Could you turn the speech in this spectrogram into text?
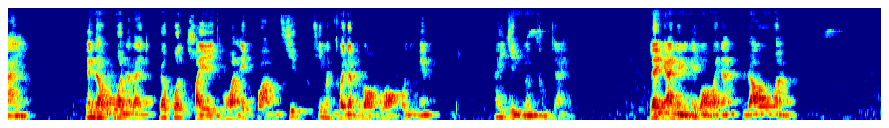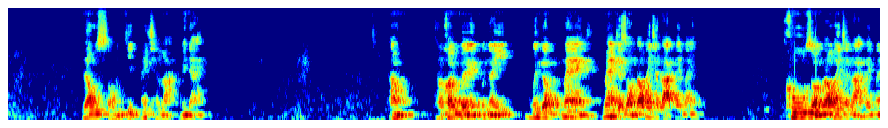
ายงั้นเราควรอะไร เราควรถอยถอนไอ้ความคิดที่มันคอยดักหลอกหลอกเราอยู่เนี่ย ให้จิตมันเข้าใจ และอีกอันหนึ่งให้บอกไว้นะ เราอะเราสอนจิตให้ฉลาดไม่ได้อ้าวถ้าคนไหนคนไหน เหมือนกับแม่ แม่จะสอนเราให้ฉลาดได้ไหมครูสอนเราให้ฉลาดได้ไหม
